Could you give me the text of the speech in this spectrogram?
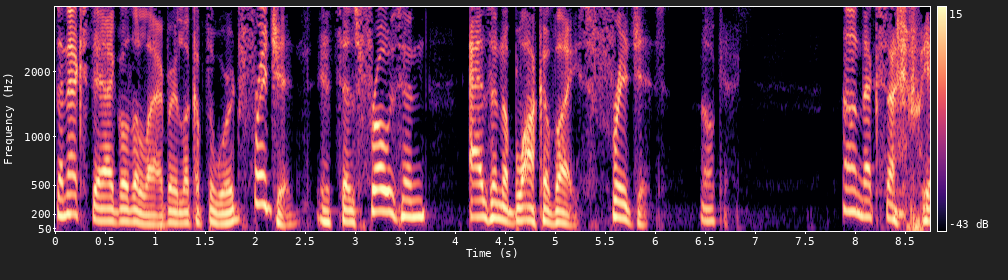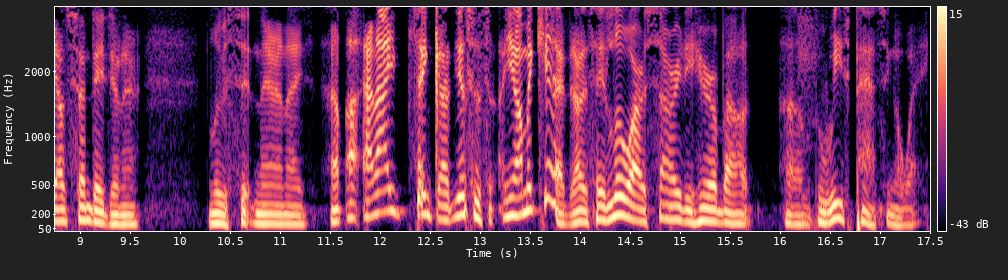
the next day I go to the library, look up the word frigid. It says frozen as in a block of ice. Frigid. Okay. Well, next Sunday we have Sunday dinner. Lou's sitting there, and I, I and I think uh, this is you know I'm a kid. And I say, Lou, I was sorry to hear about uh, Louise passing away.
